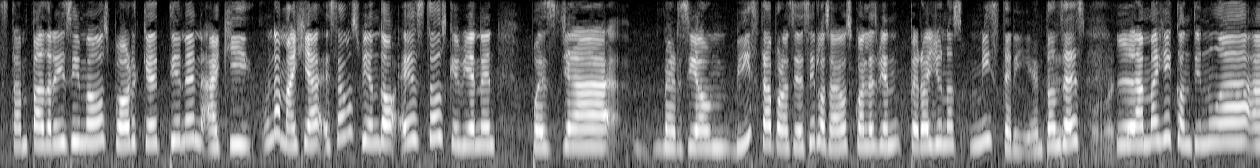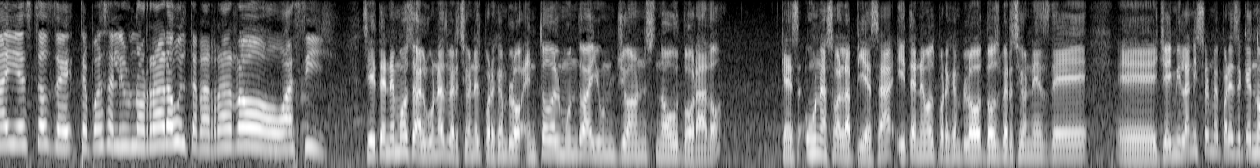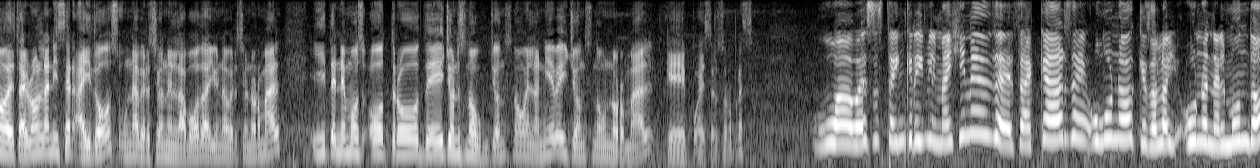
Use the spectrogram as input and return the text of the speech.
Están padrísimos porque tienen aquí una magia. Estamos viendo estos que vienen pues ya versión vista, por así decirlo, sabemos cuáles vienen, pero hay unos mystery. Entonces, la magia continúa, hay estos de te puede salir uno raro, ultra raro o así. Sí, tenemos algunas versiones, por ejemplo, en todo el mundo hay un Jon Snow dorado que es una sola pieza. Y tenemos, por ejemplo, dos versiones de eh, Jamie Lannister, me parece que no, de Tyrone Lannister hay dos, una versión en la boda y una versión normal. Y tenemos otro de Jon Snow, Jon Snow en la nieve y Jon Snow normal, que puede ser sorpresa. Wow, eso está increíble. Imagínense sacarse uno, que solo hay uno en el mundo.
